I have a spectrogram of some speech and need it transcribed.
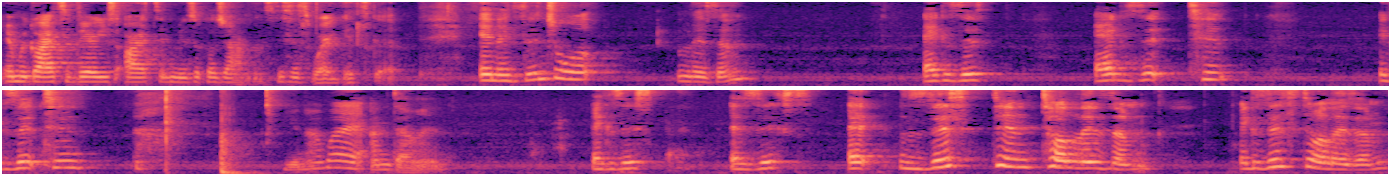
in regards to various arts and musical genres. This is where it gets good. In existentialism, exist, exitant, exitant, you know what? I'm done. Exist, exist, Existentialism. Existentialism.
